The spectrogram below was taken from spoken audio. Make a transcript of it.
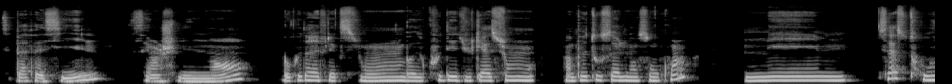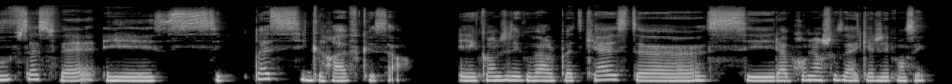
C'est pas facile, c'est un cheminement, beaucoup de réflexion, beaucoup d'éducation, un peu tout seul dans son coin. Mais ça se trouve, ça se fait, et c'est pas si grave que ça. Et quand j'ai découvert le podcast, euh, c'est la première chose à laquelle j'ai pensé.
